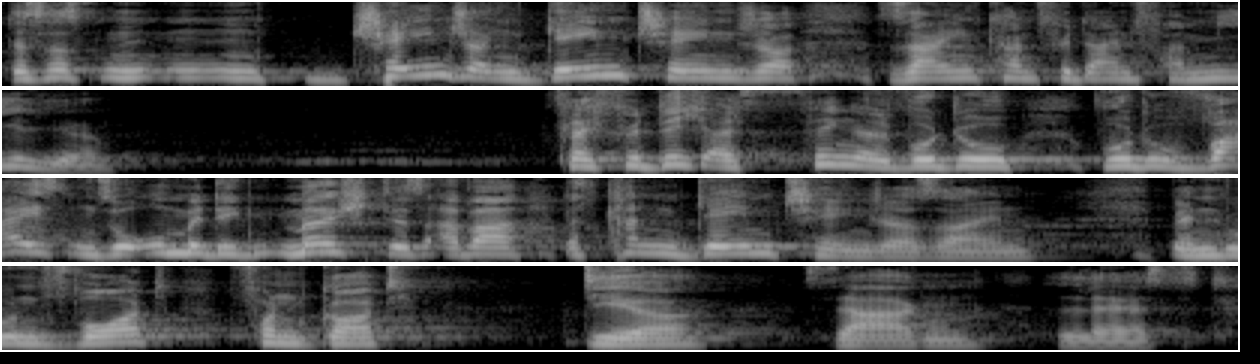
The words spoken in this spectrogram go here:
dass das ein, Changer, ein Game Changer sein kann für deine Familie. Vielleicht für dich als Single, wo du, wo du weißt und so unbedingt möchtest, aber das kann ein Game Changer sein, wenn du ein Wort von Gott dir sagen lässt.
